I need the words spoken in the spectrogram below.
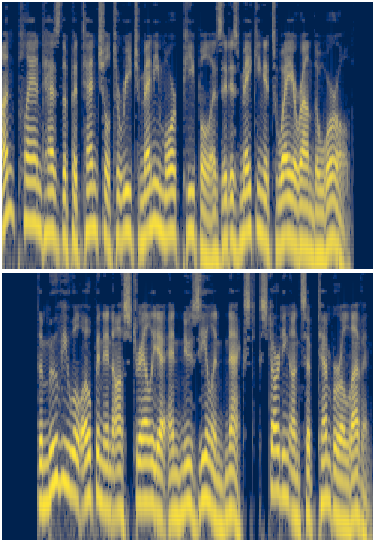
Unplanned has the potential to reach many more people as it is making its way around the world. The movie will open in Australia and New Zealand next, starting on September 11.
